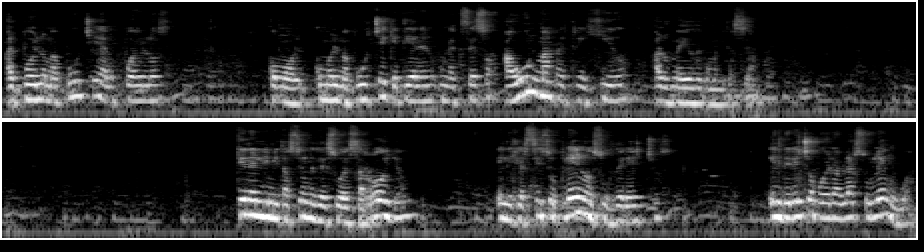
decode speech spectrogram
al pueblo mapuche y a los pueblos como, como el mapuche que tienen un acceso aún más restringido a los medios de comunicación. Tienen limitaciones de su desarrollo, el ejercicio pleno de sus derechos, el derecho a poder hablar su lengua,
